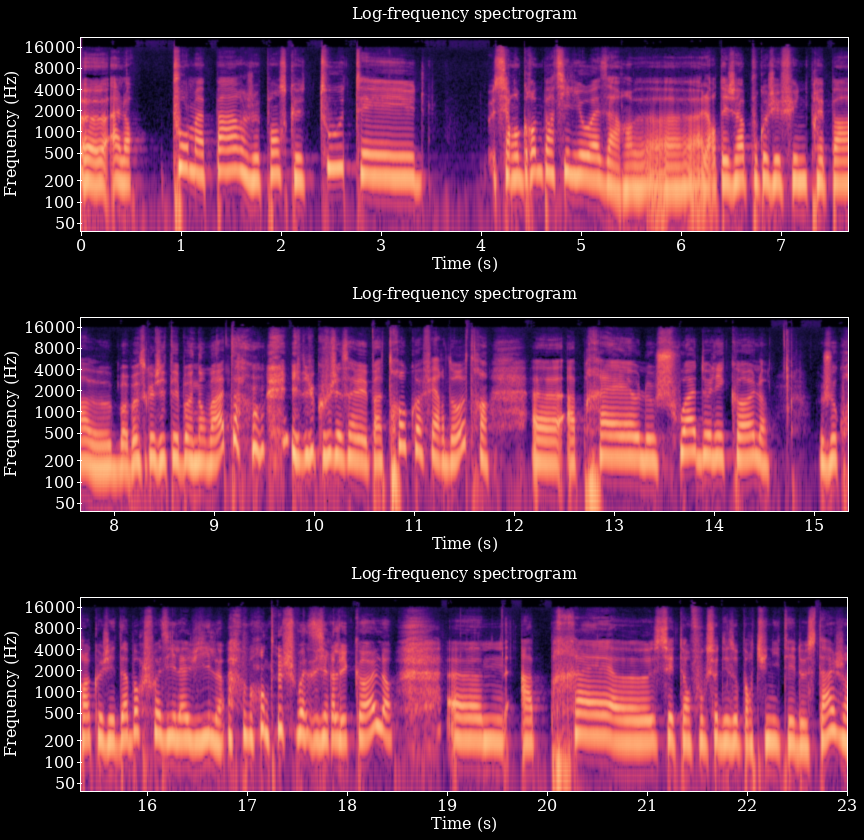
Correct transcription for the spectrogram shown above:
Alors, pour ma part, je pense que tout est c'est en grande partie lié au hasard. Euh, alors déjà, pourquoi j'ai fait une prépa euh, bah Parce que j'étais bonne en maths et du coup, je savais pas trop quoi faire d'autre. Euh, après, le choix de l'école, je crois que j'ai d'abord choisi la ville avant de choisir l'école. Après, c'était en fonction des opportunités de stage.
